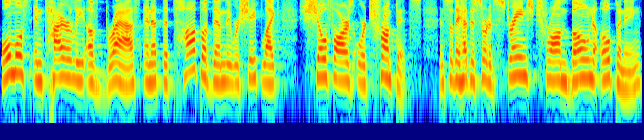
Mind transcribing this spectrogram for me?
almost entirely of brass. And at the top of them, they were shaped like shofars or trumpets. And so they had this sort of strange trombone opening.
